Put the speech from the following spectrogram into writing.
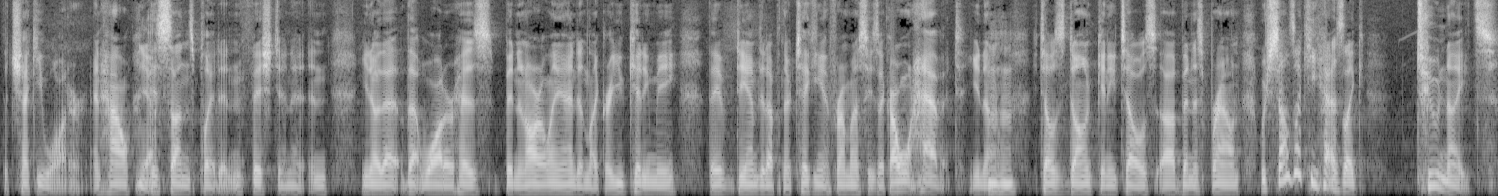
the Chequy water and how Yeah. his sons played it and fished in it, and you know that that water has been in our land. And like, are you kidding me? They've dammed it up and they're taking it from us. He's like, I won't have it. You know, Mm-hmm. he tells Dunk and he tells uh, Bennis Brown, which sounds like he has like two knights.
